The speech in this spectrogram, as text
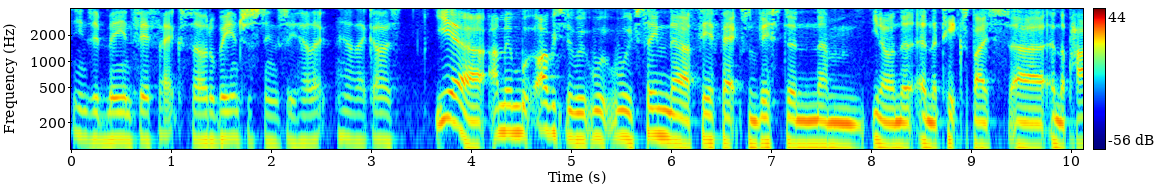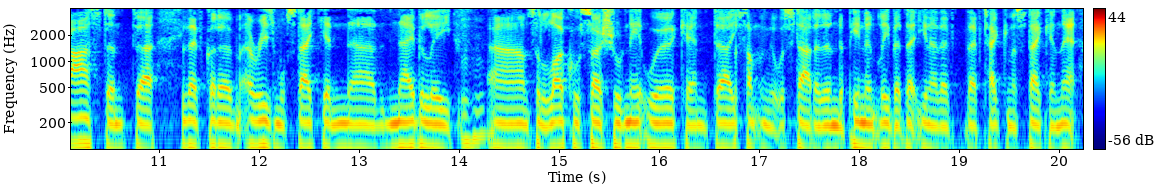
NZME and Fairfax? So it'll be interesting to see how that how that goes. Yeah, I mean, obviously we, have seen uh, Fairfax invest in, um, you know, in the in the tech space uh, in the past, and uh, they've got a, a, reasonable stake in uh, the Neighbourly mm-hmm. um, sort of local social network, and uh, something that was started independently, but that you know they've they've taken a stake in that.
